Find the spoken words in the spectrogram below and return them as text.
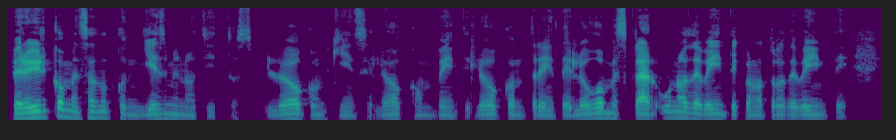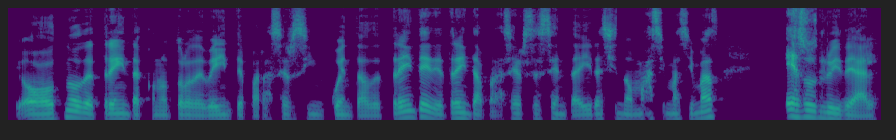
pero ir comenzando con 10 minutitos, y luego con 15, luego con 20, y luego con 30, y luego mezclar uno de 20 con otro de 20, o uno de 30 con otro de 20 para hacer 50, o de 30 y de 30 para hacer 60, ir haciendo más y más y más, eso es lo ideal.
